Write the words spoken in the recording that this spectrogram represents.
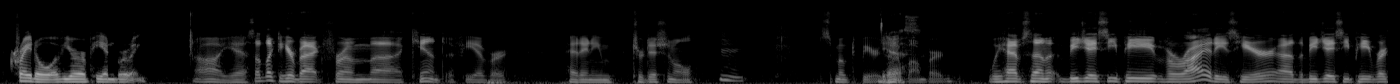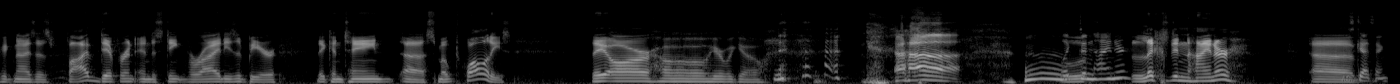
the cradle of European brewing. Ah, yes. I'd like to hear back from uh, Kent if he ever had any traditional Hmm. smoked beers Yes. out of Bamberg. We have some BJCP varieties here. Uh, the BJCP recognizes five different and distinct varieties of beer that contain uh, smoked qualities. They are, oh, here we go. Haha! Lichtenhainer? Lichtenhainer, uh, Just guessing.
